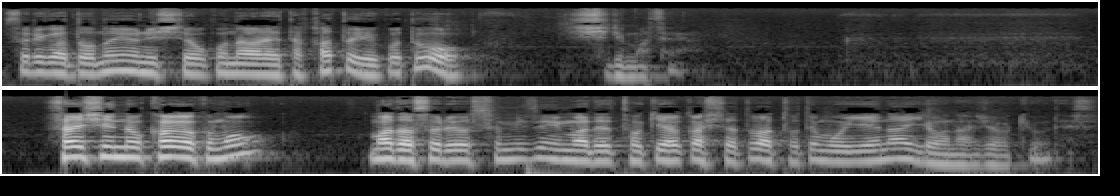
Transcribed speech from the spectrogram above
それがどのようにして行われたかということを知りません。最新の科学もまだそれを隅々まで解き明かしたとはとても言えないような状況です。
